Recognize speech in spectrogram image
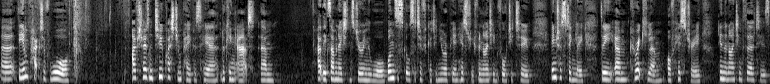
uh, the impact of war. I've chosen two question papers here looking at. Um, at the examinations during the war. One's a school certificate in European history for 1942. Interestingly, the um, curriculum of history in the 1930s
